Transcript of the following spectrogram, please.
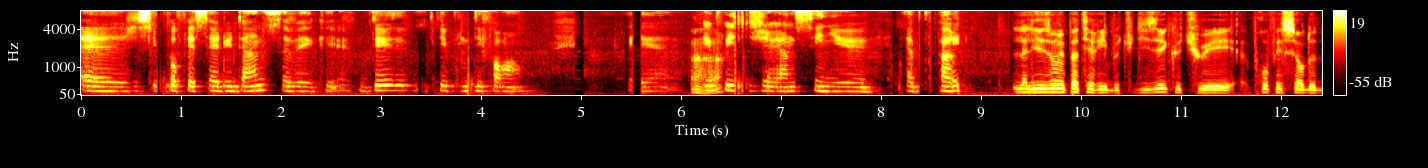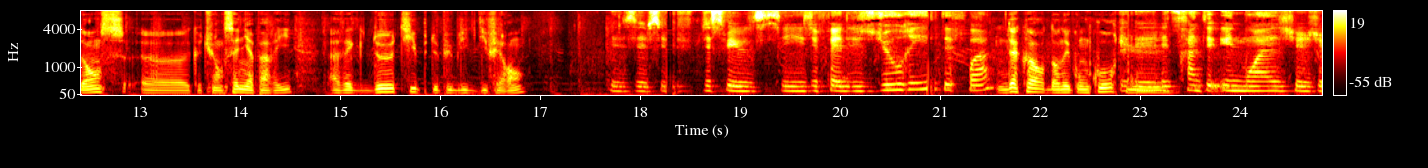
je suis professeur de danse avec deux diplômes différents. Et, uh-huh. puis j'ai enseigné à Paris. La liaison n'est pas terrible. Tu disais que tu es professeur de danse, euh, que tu enseignes à Paris, avec deux types de publics différents. je, suis aussi, j'ai fait des jurys des fois. D'accord, dans des concours, tu... les 31 mois, je, je,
